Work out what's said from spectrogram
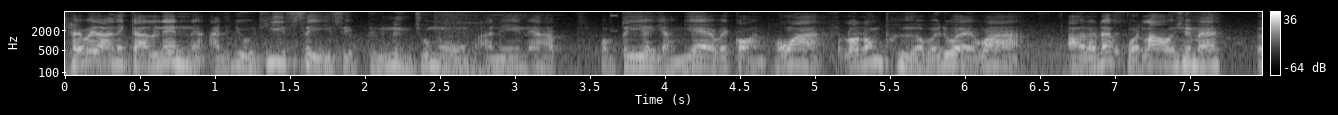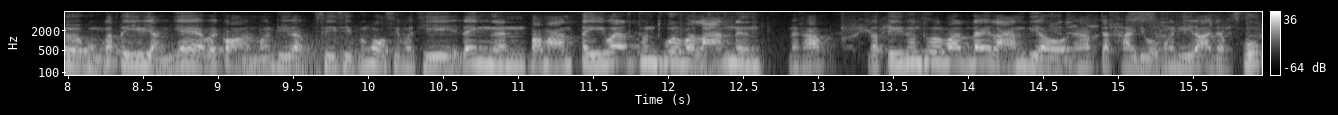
ใช้เวลาในการเล่นเนี่ยอาจจะอยู่ที่ 40ถึง1ชั่วโมง อันนี้นะครับผมตีอย่างแย่ไว้ก่อนเพราะว่าเราต้องเผื่อไว้ด้วยว่า อ่าเราได้ขวดเหล้าใช่ไหมเออผมก็ตีอย่างแย่ไว้ก่อนบางทีแบบ 40ถึง60นาที ได้เงินประมาณตีว่าทุนๆมาล้านหนึ่งนะครับเราตีทุนๆว่าได้ล้านเดียวนะครับจากคาโยบางทีเราอาจจะฟุก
